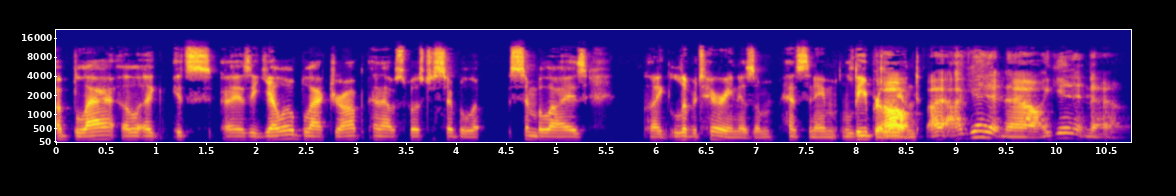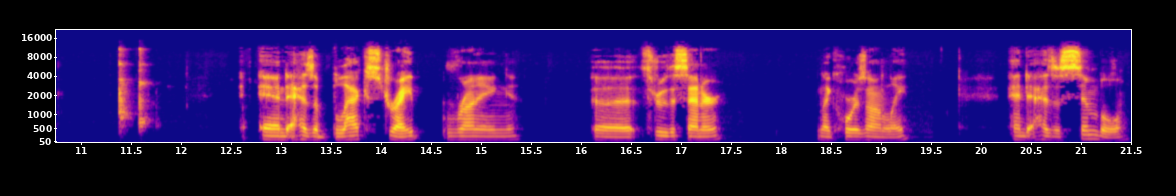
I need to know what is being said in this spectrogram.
a black, like it's it has a yellow black drop, and that was supposed to symbolize like libertarianism, hence the name Liberland. Oh, I, I get it now. I get it now. and it has a black stripe running uh, through the center, like horizontally, and it has a symbol.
